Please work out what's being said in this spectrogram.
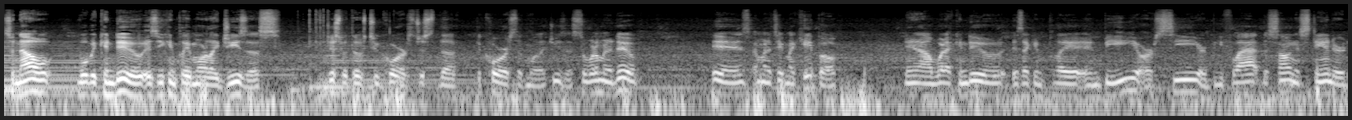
So now what we can do is you can play more like Jesus just with those two chords, just the, the chorus of more like Jesus. So what I'm gonna do is I'm gonna take my capo and uh, what I can do is I can play it in B or C or B flat. The song is standard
